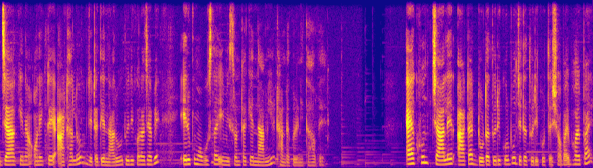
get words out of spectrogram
যা কিনা অনেকটাই আঠালো, যেটা দিয়ে নাড়ুও তৈরি করা যাবে। এরকম অবস্থায় এই মিশ্রণটাকে নামিয়ে ঠান্ডা করে নিতে হবে। এখন চালের আটার ডোটা তৈরি করব, যেটা তৈরি করতে সবাই ভয় পায়।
